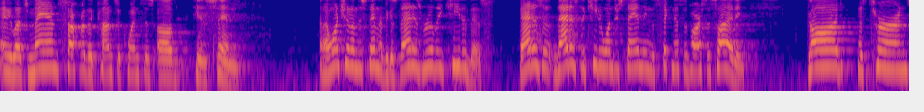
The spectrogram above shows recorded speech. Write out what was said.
and he lets man suffer the consequences of his sin. And I want you to understand that because that is really key to this. That is, a, that is the key to understanding the sickness of our society. God has turned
